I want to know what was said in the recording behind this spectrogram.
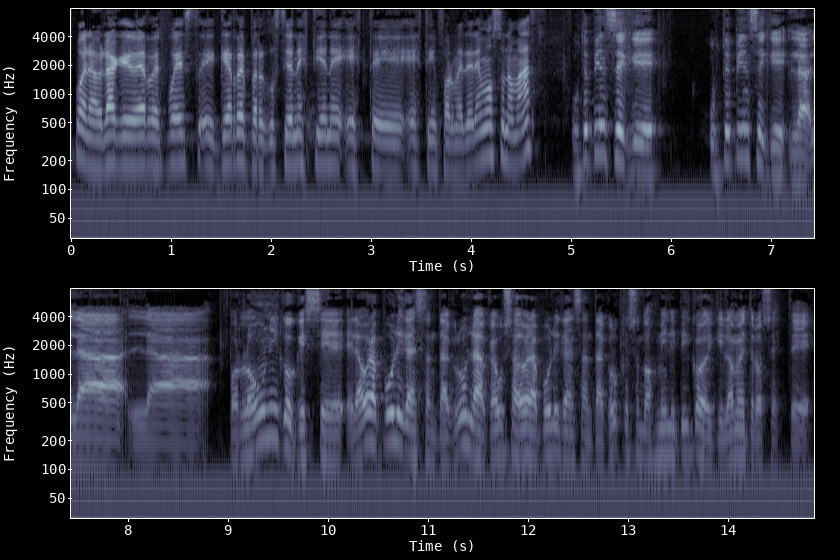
Bueno, habrá que ver después eh, qué repercusiones tiene este, este informe. ¿Tenemos uno más? Usted piense que usted piense que la, la, la por lo único que se la obra pública en Santa Cruz, la causa de obra pública en Santa Cruz, que son dos mil y pico de kilómetros este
